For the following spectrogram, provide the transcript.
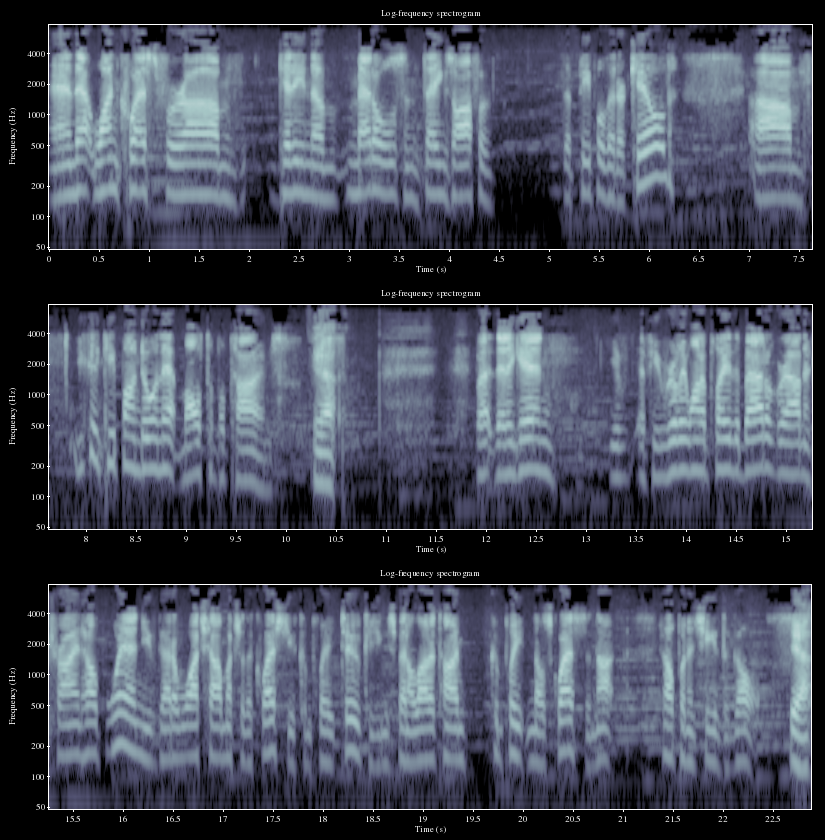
And that one quest for um, getting the medals and things off of the people that are killed, um, you can keep on doing that multiple times. yeah, But then again, you if you really want to play the battleground and try and help win, you've got to watch how much of the quest you complete too, because you can spend a lot of time completing those quests and not helping achieve the goal. Yeah.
